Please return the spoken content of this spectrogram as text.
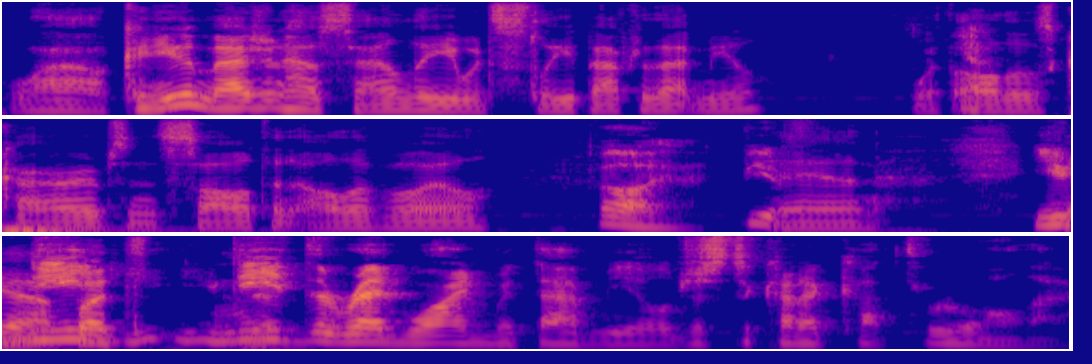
Wow. Can you imagine how soundly you would sleep after that meal? With Yeah. all those carbs and salt and olive oil. Oh yeah, beautiful. Man. You Yeah, need but- you need the red wine with that meal just to kind of cut through all that.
